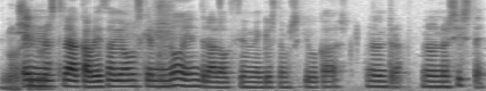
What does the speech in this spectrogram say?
No sirve. En nuestra cabeza, digamos que no entra la opción de que estemos equivocadas. No entra, no, no existe.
